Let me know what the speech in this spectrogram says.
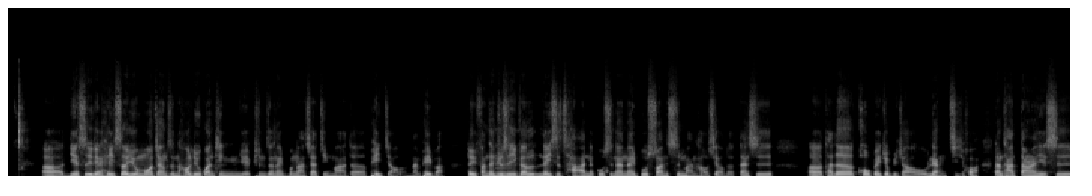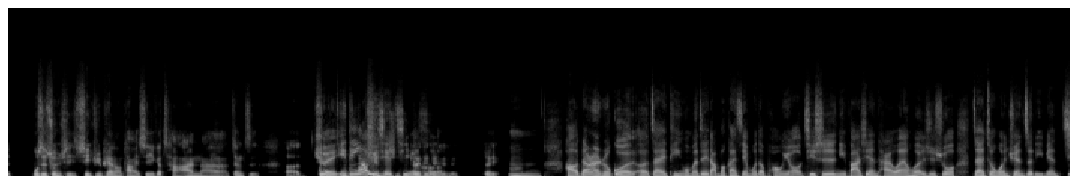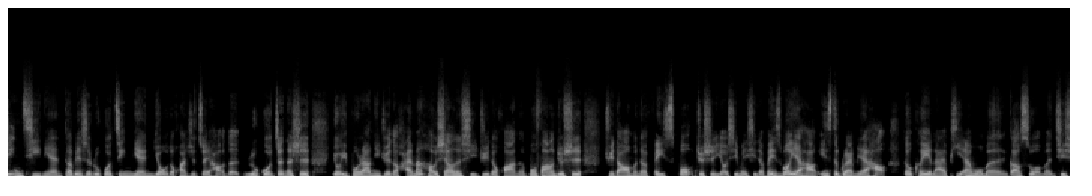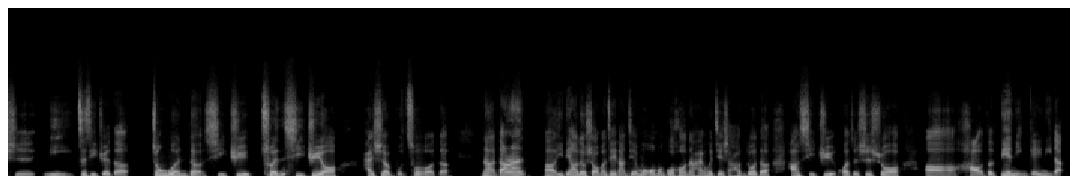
呃，也是有点黑色幽默这样子，然后刘冠廷也凭着那部拿下金马的配角了，男配吧，对，反正就是一个类似查案的故事，那、嗯、那一部算是蛮好笑的，但是，呃，它的口碑就比较两极化，但它当然也是不是纯喜喜剧片哦，它还是一个查案啊这样子，呃，对，一定要有一些结合，对对对对。对，对嗯，好，当然，如果呃在听我们这档播客节目的朋友，其实你发现台湾或者是说在中文圈子里面近几年，特别是如果今年有的话是最好的。如果真的是有一部让你觉得还蛮好笑的喜剧的话呢，不妨就是去到我们的 Facebook，就是有戏没戏的 Facebook 也好，Instagram 也好，都可以来 PM 我们，告诉我们其实你自己觉得中文的喜剧纯喜剧哦，还是很不错的。那当然。呃，一定要留守我们这一档节目。我们过后呢，还会介绍很多的好喜剧，或者是说，呃，好的电影给你的。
